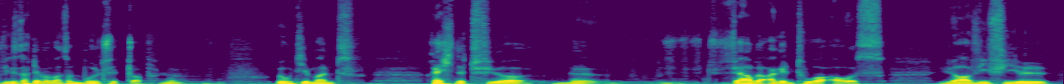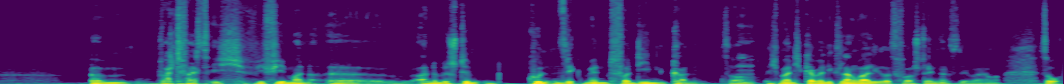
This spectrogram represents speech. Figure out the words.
wie gesagt, nehmen wir mal so einen Bullshit-Job. Ne? Irgendjemand rechnet für eine Werbeagentur aus, ja, wie viel, ähm, was weiß ich, wie viel man äh, an einem bestimmten Kundensegment verdienen kann. So, mhm. ich meine, ich kann mir nichts Langweiligeres vorstellen als dem. Aber so,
